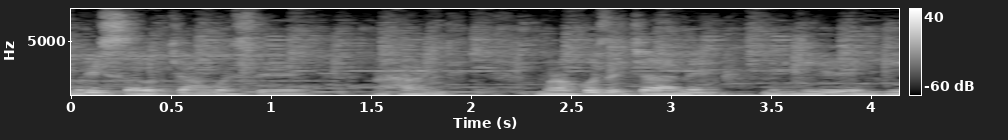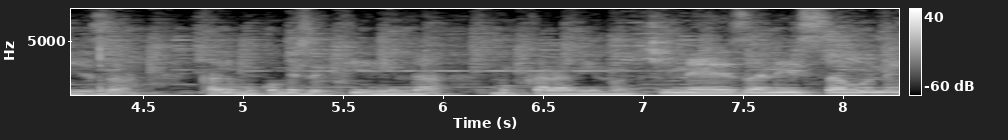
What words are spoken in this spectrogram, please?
Muri salo cyangwa se ahandi. Murakoze cyane mugirire byiza kandi mukomeze kwirinda mukaraba intoki neza n'isabune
